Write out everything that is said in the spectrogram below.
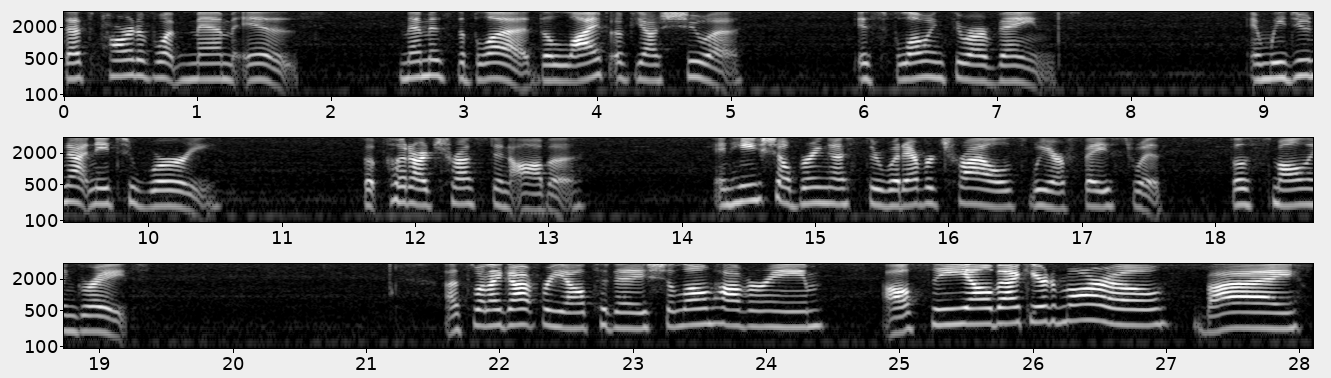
That's part of what Mem is. Mem is the blood. The life of Yeshua is flowing through our veins. And we do not need to worry, but put our trust in Abba. And he shall bring us through whatever trials we are faced with, both small and great. That's what I got for y'all today. Shalom, Havarim. I'll see y'all back here tomorrow. Bye.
